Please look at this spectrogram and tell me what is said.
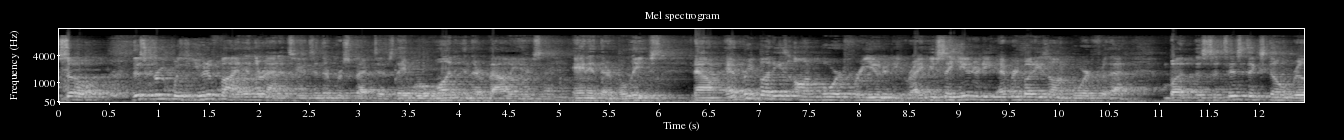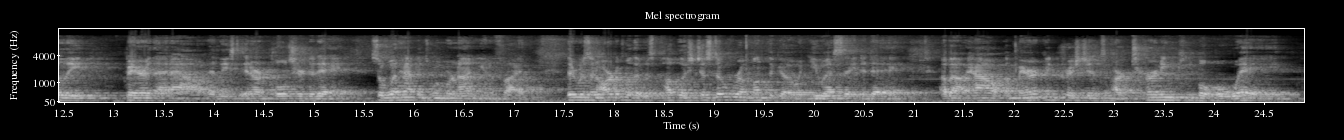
So, this group was unified in their attitudes and their perspectives. They were one in their values and in their beliefs. Now, everybody's on board for unity, right? You say unity, everybody's on board for that. But the statistics don't really bear that out, at least in our culture today. So, what happens when we're not unified? There was an article that was published just over a month ago in USA Today about how American Christians are turning people away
